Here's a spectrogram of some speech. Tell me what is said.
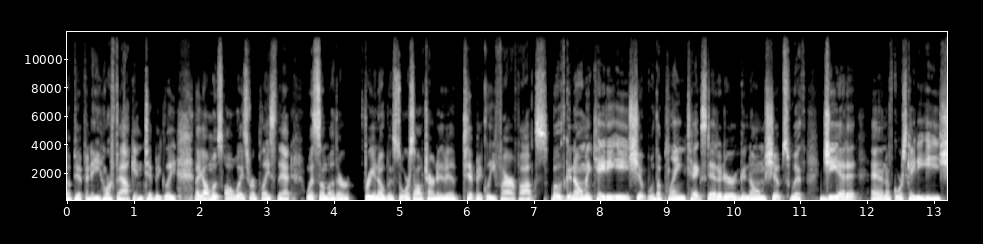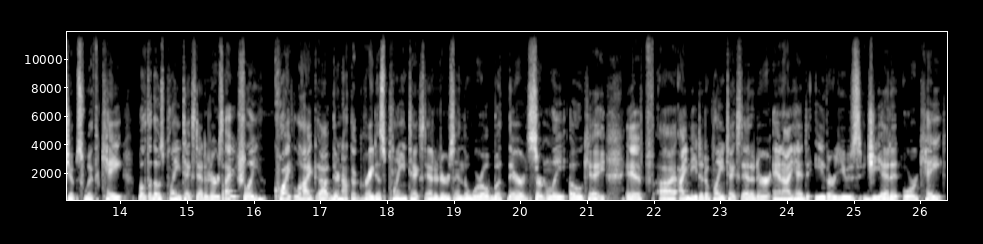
Epiphany or Falkon typically. They almost always replace that with some other free and open source alternative, typically Firefox. Both GNOME and KDE ship with a plain text editor. GNOME ships with gedit, and of course KDE ships with Kate. Both of those plain text editors I actually quite like. Uh, they're not the greatest plain text editors in the world, but they're certainly okay. If uh, I needed a plain text editor and I had to either use gedit or Kate,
